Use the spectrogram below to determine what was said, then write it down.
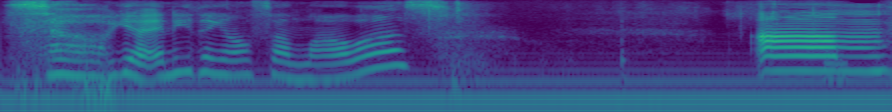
So yeah, anything else on Lala's? Um.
